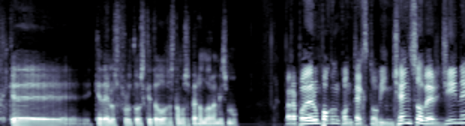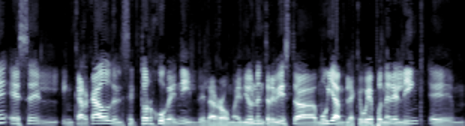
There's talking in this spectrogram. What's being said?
que, que den los frutos que todos estamos esperando ahora mismo. Para poner un poco en contexto, Vincenzo Bergine es el encargado del sector juvenil de la Roma y dio una entrevista muy amplia que voy a poner el link, eh,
